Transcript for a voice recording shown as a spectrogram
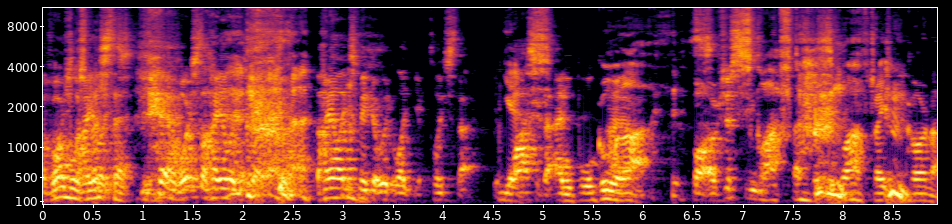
I've watched Almost the missed highlights. Yeah, I watched the highlights. the highlights make it look like you placed it. You Yes, it in. we'll, we'll go with that. But I was just seen, Sclaffed. Laughed right in the corner.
